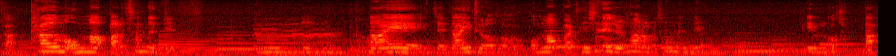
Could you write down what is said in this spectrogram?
그러니까 다음 엄마 아빠를 찾는 일, 음. 나의 이제 나이 들어서 엄마 아빠를 대신해줄 사람을 찾는 일인 것 같다.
